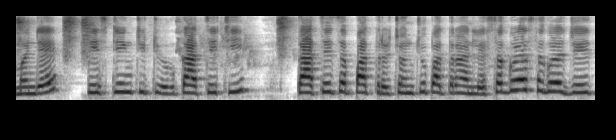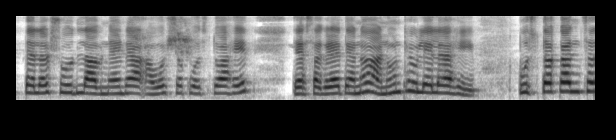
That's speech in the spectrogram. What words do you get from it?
म्हणजे टेस्टिंगची ट्यूब काचेची काचेचं पात्र चंचू पात्र आणले. सगळं सगळं जे त्याला शोध लावण्याच्या आवश्यक वस्तू आहेत त्या सगळ्या त्यानं आणून ठेवलेल्या आहे. पुस्तकांचं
